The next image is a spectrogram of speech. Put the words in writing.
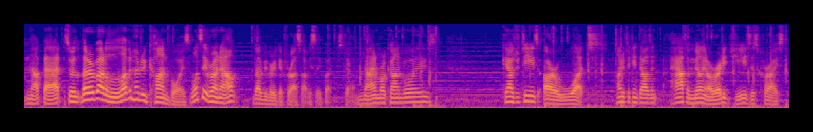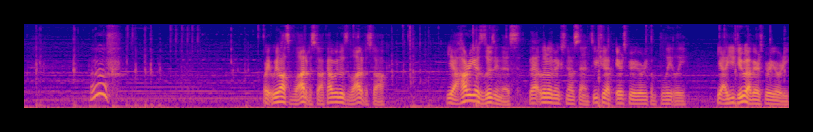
not bad. So there are about 1,100 convoys. Once they run out, that'd be very good for us, obviously, but still. Nine more convoys. Casualties are what? 115,000? Half a million already? Jesus Christ. Oof. Wait, we lost Vladivostok. How did we lose Vladivostok? Yeah, how are you guys losing this? That literally makes no sense. You should have air superiority completely. Yeah, you do have air superiority.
